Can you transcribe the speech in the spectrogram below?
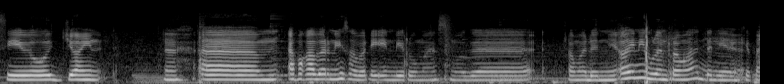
she will join. Nah, em, apa kabar nih sobat Iin di rumah? Semoga Ramadannya. Oh ini bulan Ramadan ya kita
